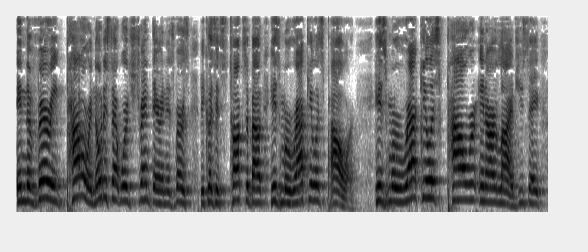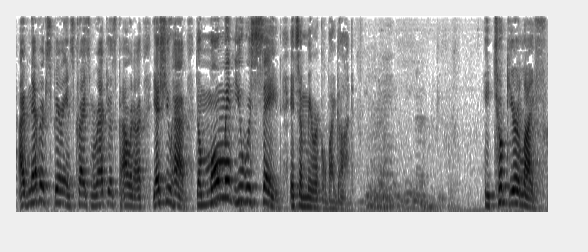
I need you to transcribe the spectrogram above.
in the very power. Notice that word strength there in this verse because it talks about his miraculous power. His miraculous power in our lives. You say, I've never experienced Christ's miraculous power in our Yes, you have. The moment you were saved, it's a miracle by God. He took your life,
